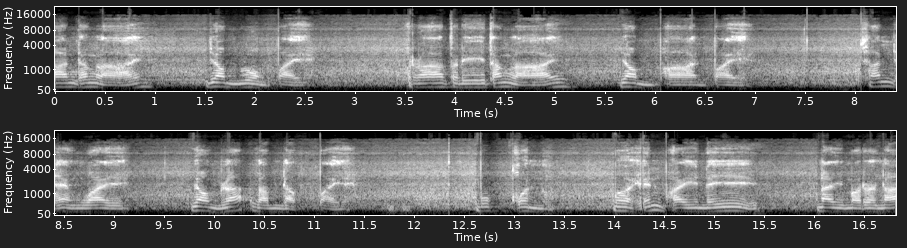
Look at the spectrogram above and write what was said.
ารทั้งหลายย่อมล่วงไป ราตรีทั้งหลายย่อมผ่านไป ชั้นแห่งวัยย่อมละลำดับไป บุคคล มื่อเห็นภัยนี้ในมรณะ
